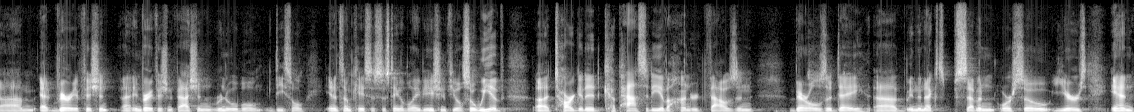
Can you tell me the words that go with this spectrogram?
um, at very efficient, uh, in very efficient fashion, renewable diesel, and in some cases, sustainable aviation fuel. So we have uh, targeted capacity of 100,000 barrels a day uh, in the next seven or so years. And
